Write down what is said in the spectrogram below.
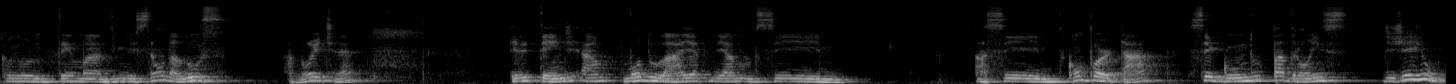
quando tem uma diminuição da luz à noite, né? Ele tende a modular e a, e a se a se comportar segundo padrões de jejum.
